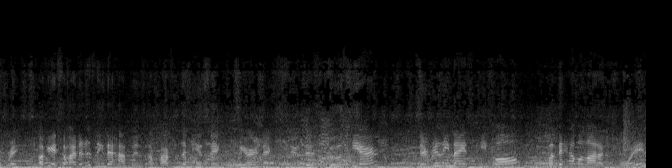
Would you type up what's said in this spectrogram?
a break. Okay, so another thing that happens, apart from the music, we are next to this booth here. They're really nice people, but they have a lot of toys.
